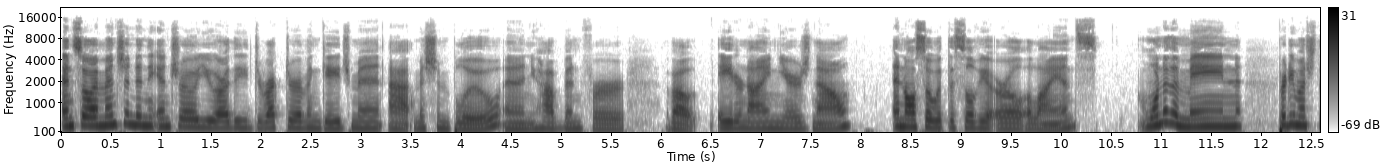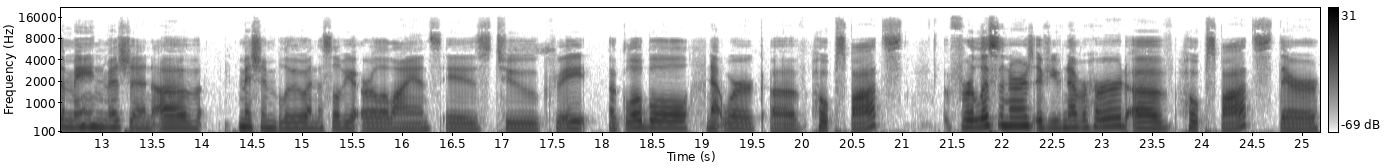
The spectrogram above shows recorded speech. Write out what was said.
And so I mentioned in the intro, you are the director of engagement at Mission Blue, and you have been for about eight or nine years now, and also with the Sylvia Earle Alliance. One of the main pretty much the main mission of Mission Blue and the Sylvia Earle Alliance is to create a global network of hope spots. For listeners, if you've never heard of hope spots, they're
